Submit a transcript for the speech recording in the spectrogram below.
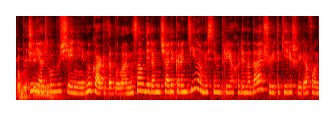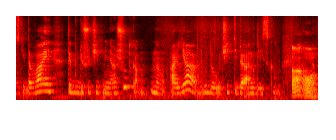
в обучении? Нет, в обучении. Ну как это было? На самом деле в начале карантина мы с ним приехали на дачу и такие решили, Афонский, давай ты будешь учить меня шуткам, ну, а я буду учить тебя английскому. А, о,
